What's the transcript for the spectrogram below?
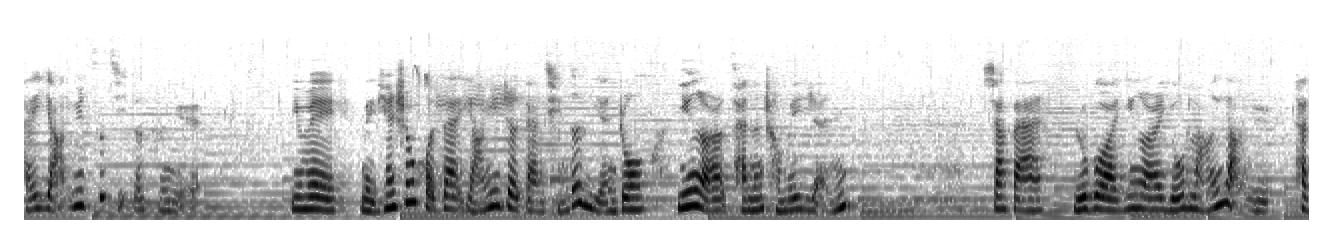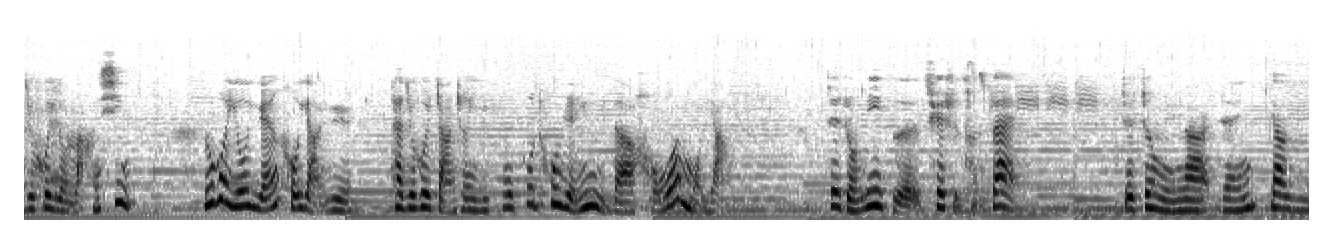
来养育自己的子女，因为每天生活在洋溢着感情的语言中，婴儿才能成为人。相反，如果婴儿由狼养育，他就会有狼性；如果由猿猴养育，他就会长成一副不通人语的猴儿模样。这种例子确实存在，这证明了人要以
